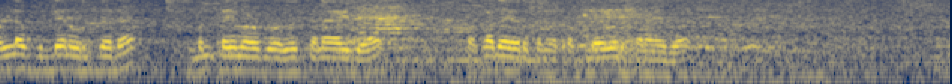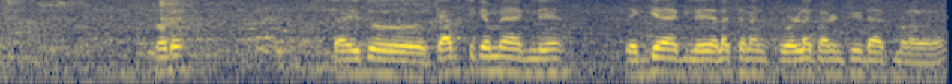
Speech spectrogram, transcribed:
ಒಳ್ಳೆ ಫುಡ್ ಏನು ಹುಡ್ತಾರೆ ಬಂದು ಟ್ರೈ ಮಾಡ್ಬೋದು, ಚೆನ್ನಾಗಿದೆ. ಇರುತ್ತೆ ಮಾತ್ರ ಫ್ಲೇವರ್ ಚೆನ್ನಾಗಿದೆ. ನೋಡಿ ಇದು ಕ್ಯಾಪ್ಸಿಕಮ್ಮೇ ಆಗಲಿ ಎಗ್ಗೆ ಆಗಲಿ, ಎಲ್ಲ ಚೆನ್ನಾಗಿ ಒಳ್ಳೆ ಕ್ವಾಲಿಟಿ ಟೈಪ್ ಮಾಡಿದ್ದಾರೆ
